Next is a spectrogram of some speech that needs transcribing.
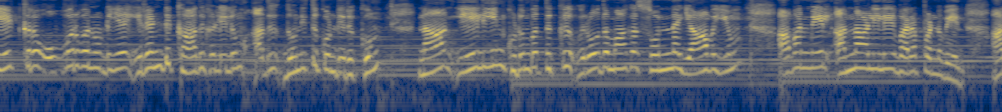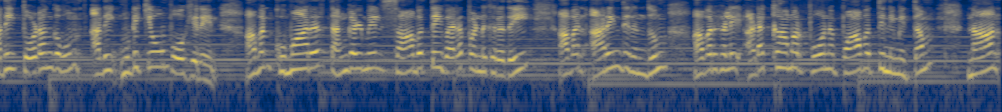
கேட்கிற ஒவ்வொருவனுடைய இரண்டு காதுகளிலும் அது தொனித்துக் கொண்டிருக்கும். நான் ஏலியின் குடும்பத்துக்கு விரோதமாக சொன்ன யாவையும் அவன் மேல் அந்நாளிலே வரப்பண்ணுவேன். அதை தொடங்கவும் அதை முடிக்கவும் போகிறேன். அவன் குமாரர் தங்கள் மேல் சாபத்தை வரப்பண்ணுகிறதை அவன் அறிந்திருந்தும் அவர்களை அடக்காமற் போன பாவத்து நிமித்தம் நான்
